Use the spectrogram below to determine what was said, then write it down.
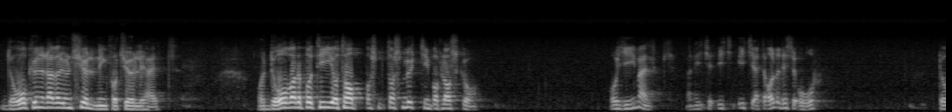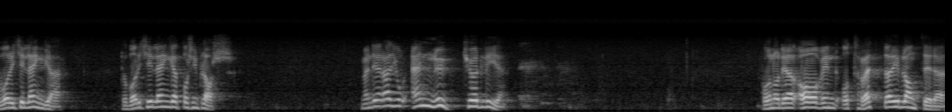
Da kunne det være unnskyldning for kjølighet. Og da var det på tide å ta, ta smutting på flaska og gi melk. Men ikke, ikke, ikke, etter alle disse år. Da var det ikke lenger Da var det ikke lenger på sin plass. Men dere er jo ennå kjødelige. For når det er avvind og tretter iblant dere,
